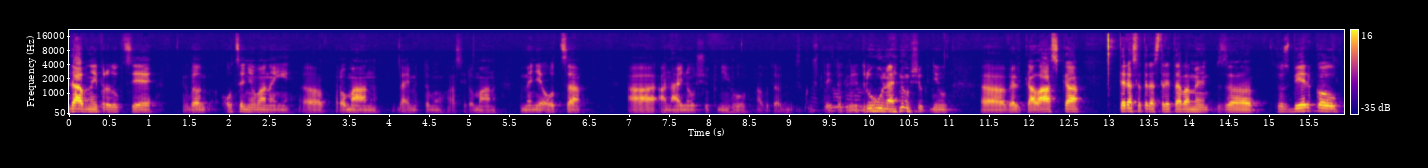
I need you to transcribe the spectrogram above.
nedávnej produkcie veľmi oceňovaný e, román, dajme tomu asi román v mene otca a, a najnovšiu knihu, alebo teda už v tejto chvíli druhú najnovšiu knihu, e, Veľká láska. Teraz sa teda stretávame s, so zbierkou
